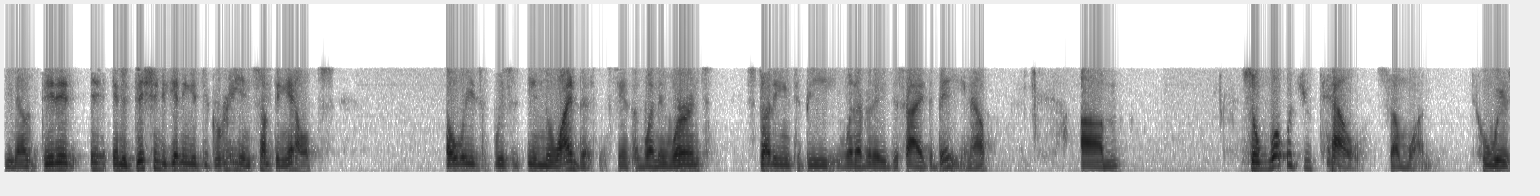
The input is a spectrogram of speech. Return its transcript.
you know, did it in- addition to getting a degree in something else, always was in the wine business. You know, when they weren't studying to be whatever they decided to be. You know. Um, so, what would you tell someone who is,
